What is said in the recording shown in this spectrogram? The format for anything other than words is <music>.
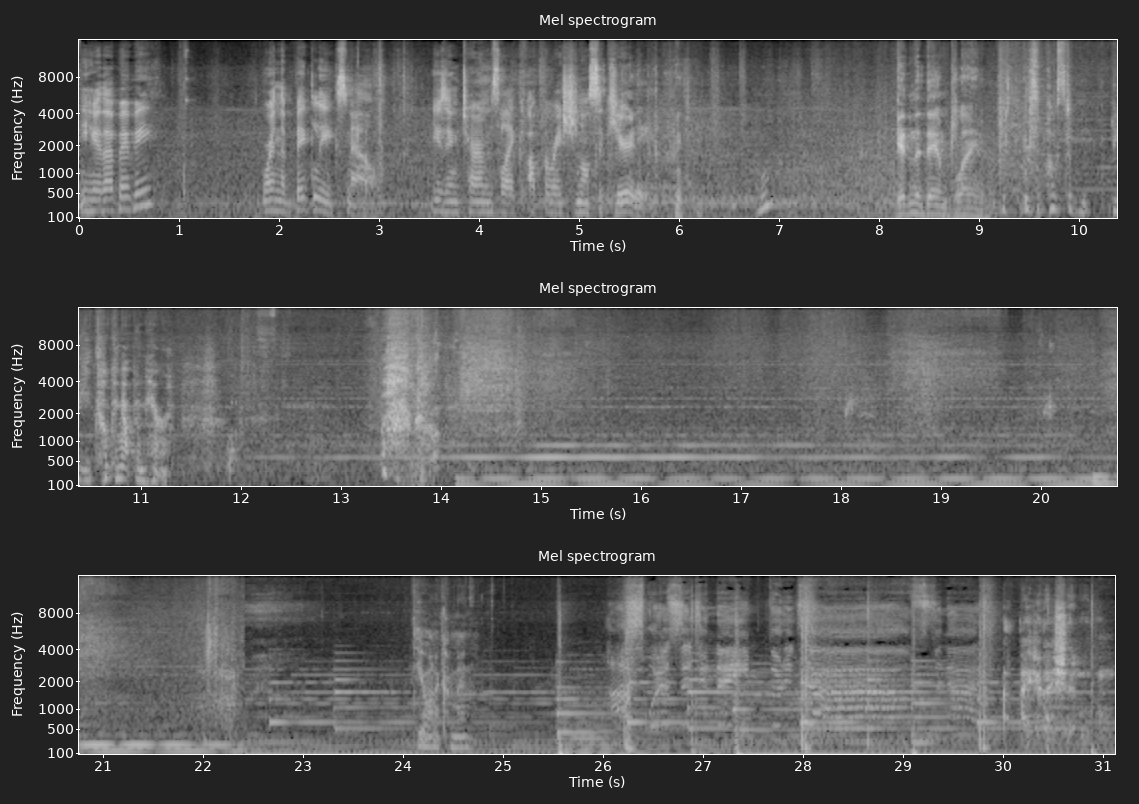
You hear that, baby? We're in the big leagues now, using terms like operational security. <laughs> Get in the damn plane. We're supposed to be hooking up in here. <sighs> Do you want to come in? I, I shouldn't.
